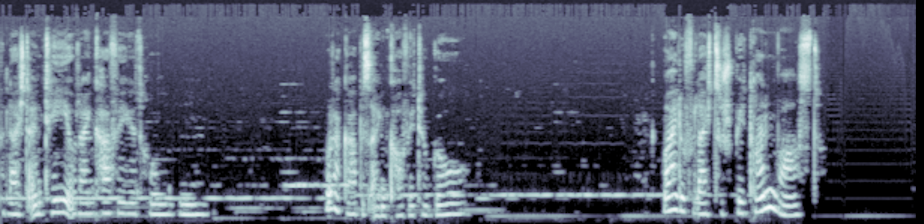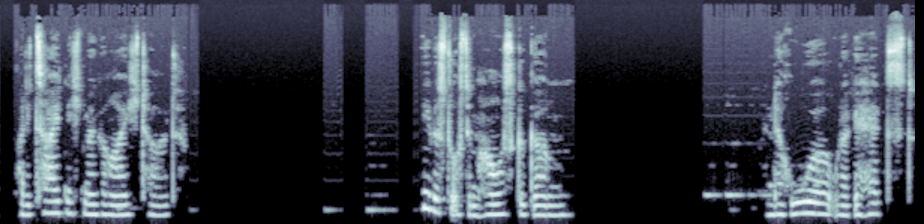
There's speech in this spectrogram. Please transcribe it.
vielleicht einen Tee oder einen Kaffee getrunken? Oder gab es einen Coffee to go? Weil du vielleicht zu spät dran warst, weil die Zeit nicht mehr gereicht hat. Wie bist du aus dem Haus gegangen? In der Ruhe oder gehetzt?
